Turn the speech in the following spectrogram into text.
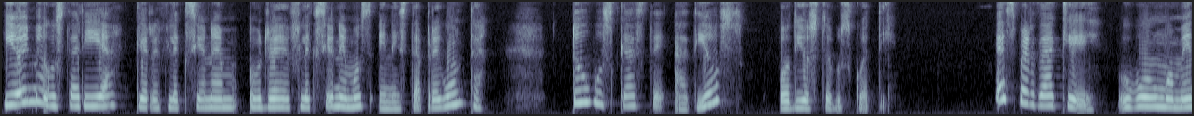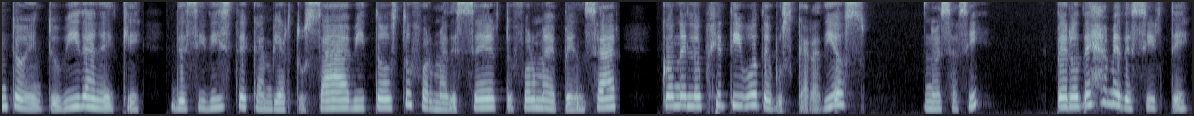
Y hoy me gustaría que reflexionemos en esta pregunta. ¿Tú buscaste a Dios o Dios te buscó a ti? Es verdad que hubo un momento en tu vida en el que decidiste cambiar tus hábitos, tu forma de ser, tu forma de pensar, con el objetivo de buscar a Dios. ¿No es así? Pero déjame decirte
